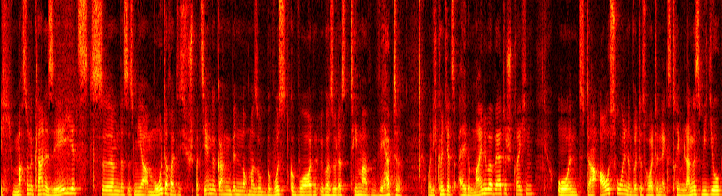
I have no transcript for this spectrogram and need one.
ich mache so eine kleine Serie jetzt. Ähm, das ist mir am Montag, als ich spazieren gegangen bin, nochmal so bewusst geworden über so das Thema Werte. Und ich könnte jetzt allgemein über Werte sprechen und da ausholen, dann wird es heute ein extrem langes Video.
